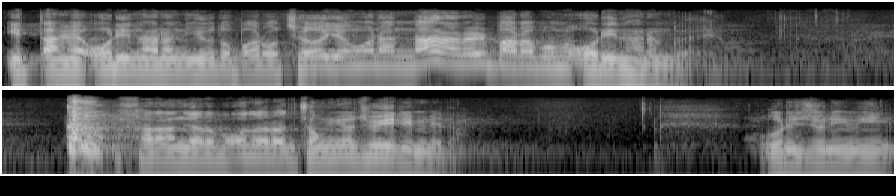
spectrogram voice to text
이 땅에 올인하는 이유도 바로 저 영원한 나라를 바라보며 올인하는 거예요. 사랑하는 여러분, 오늘은 종료 주일입니다. 우리 주님이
